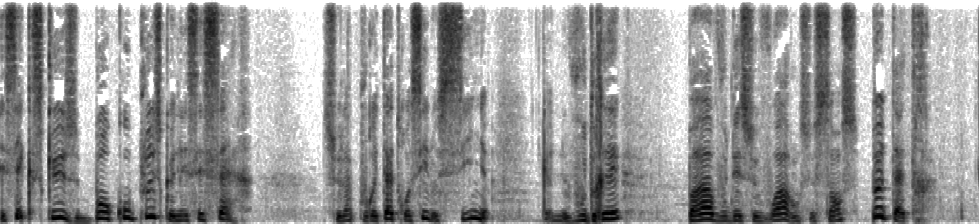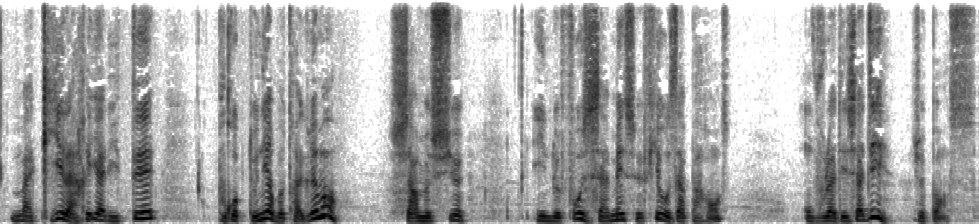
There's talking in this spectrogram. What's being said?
et s'excuse beaucoup plus que nécessaire, cela pourrait être aussi le signe qu'elle ne voudrait pas vous décevoir en ce sens, peut-être maquiller la réalité pour obtenir votre agrément. Cher monsieur, il ne faut jamais se fier aux apparences. On vous l'a déjà dit, je pense.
